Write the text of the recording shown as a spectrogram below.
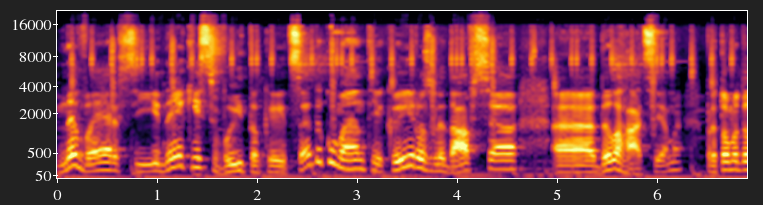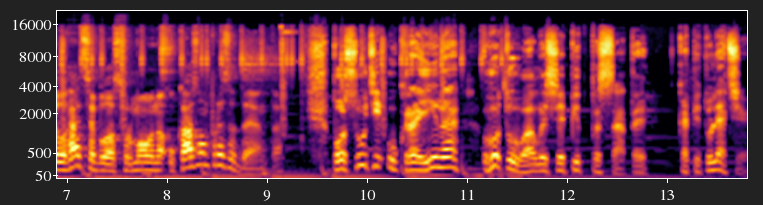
не версії, не якісь витоки. Це документ, який розглядався е, делегаціями. Притому делегація була сформована указом президента. По суті, Україна готувалася підписати капітуляцію.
